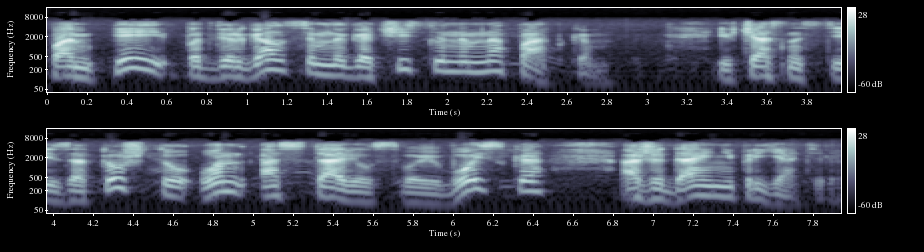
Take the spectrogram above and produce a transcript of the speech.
Помпей подвергался многочисленным нападкам, и в частности за то, что он оставил свое войско, ожидая неприятеля.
